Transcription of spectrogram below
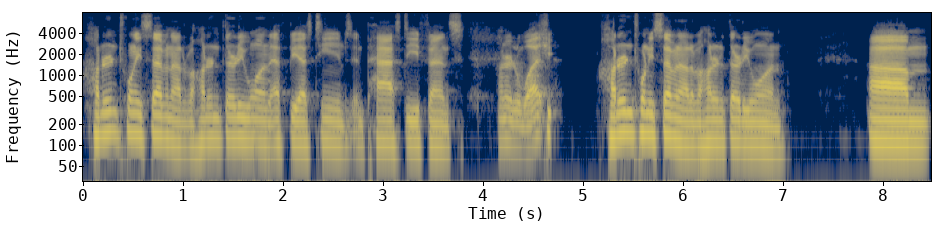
127 out of 131 FBS teams in pass defense. 100 what? 127 out of 131. Um,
